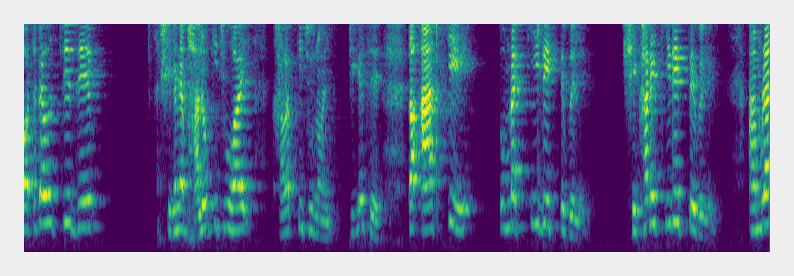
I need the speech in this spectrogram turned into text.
কথাটা হচ্ছে যে সেখানে ভালো কিছু হয়, খারাপ কিছু নয়, ঠিক আছে? তা আজকে তোমরা কি দেখতে পেলে? সেখানে কি দেখতে পেলে? আমরা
